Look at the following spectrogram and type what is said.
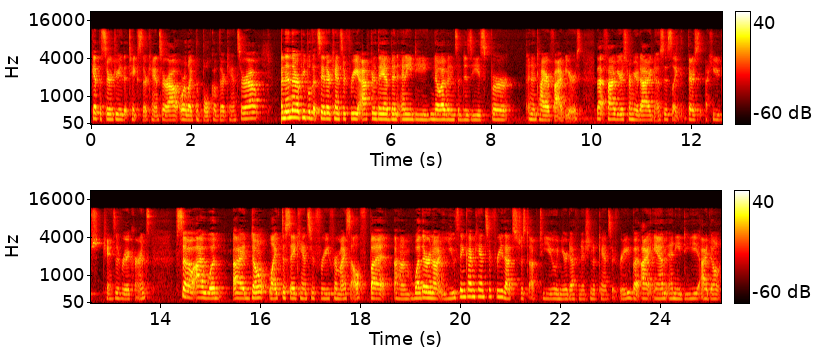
get the surgery that takes their cancer out or like the bulk of their cancer out. And then there are people that say they're cancer free after they have been NED, no evidence of disease for an entire five years. That five years from your diagnosis, like there's a huge chance of reoccurrence. So I would, I don't like to say cancer free for myself, but um, whether or not you think I'm cancer free, that's just up to you and your definition of cancer free. But I am NED. I don't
